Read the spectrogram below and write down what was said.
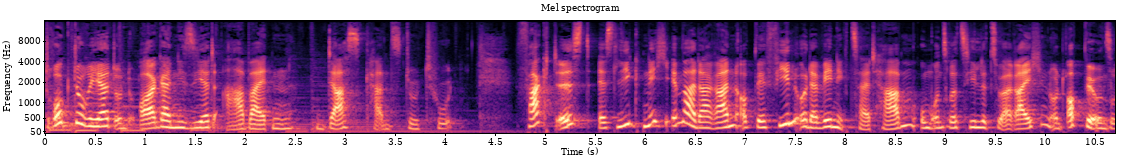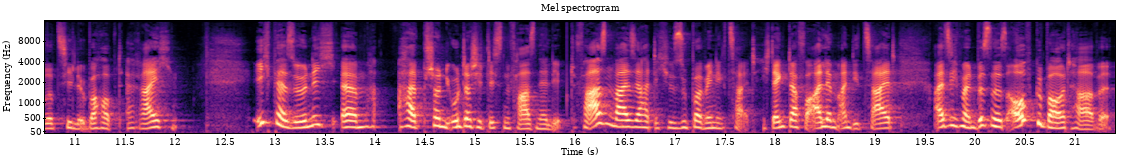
Strukturiert und organisiert arbeiten, das kannst du tun. Fakt ist, es liegt nicht immer daran, ob wir viel oder wenig Zeit haben, um unsere Ziele zu erreichen und ob wir unsere Ziele überhaupt erreichen. Ich persönlich ähm, habe schon die unterschiedlichsten Phasen erlebt. Phasenweise hatte ich super wenig Zeit. Ich denke da vor allem an die Zeit, als ich mein Business aufgebaut habe.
